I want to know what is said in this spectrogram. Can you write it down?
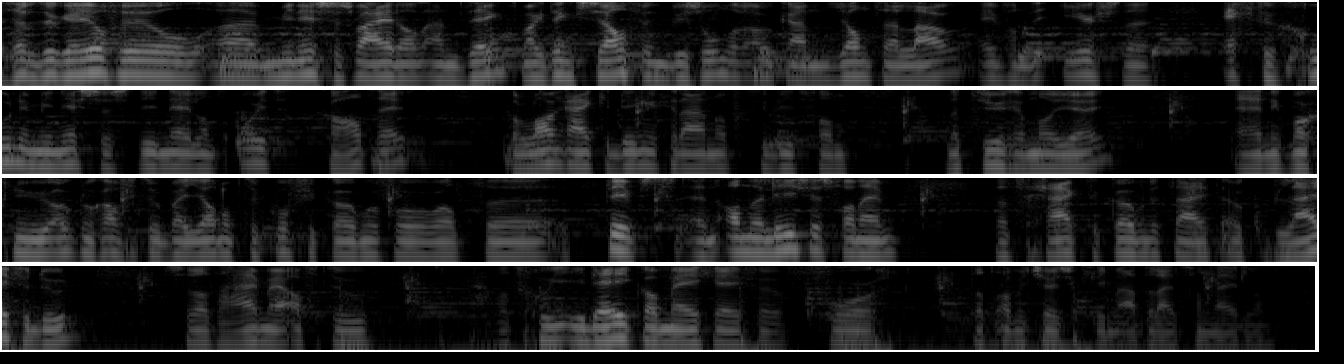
Er zijn natuurlijk heel veel uh, ministers waar je dan aan denkt, maar ik denk zelf in het bijzonder ook aan Jan Terlouw, een van de eerste echte groene ministers die Nederland ooit gehad heeft. Belangrijke dingen gedaan op het gebied van natuur en milieu. En ik mag nu ook nog af en toe bij Jan op de koffie komen voor wat uh, tips en analyses van hem. Dat ga ik de komende tijd ook blijven doen, zodat hij mij af en toe wat goede ideeën kan meegeven voor dat ambitieuze klimaatbeleid van Nederland.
